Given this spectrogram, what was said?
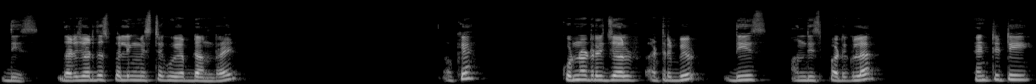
this. That is what the spelling mistake we have done right? Okay. Could not resolve attribute this on this particular entity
